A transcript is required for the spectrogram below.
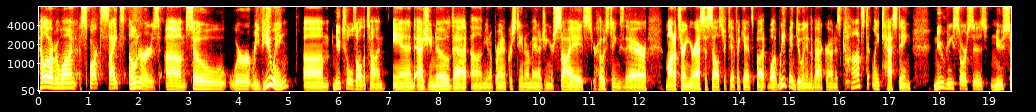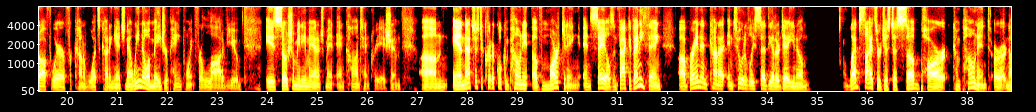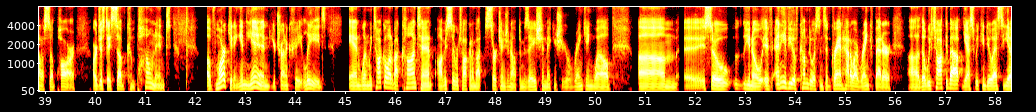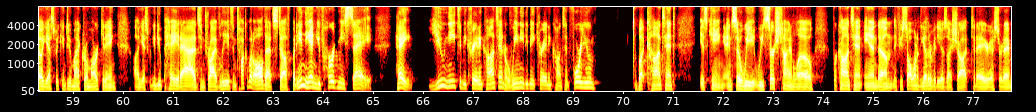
Hello, everyone. Spark Sites owners. Um, so we're reviewing um, new tools all the time. And as you know that, um, you know, Brandon and Christina are managing your sites, your hostings there, monitoring your SSL certificates. But what we've been doing in the background is constantly testing new resources, new software for kind of what's cutting edge. Now, we know a major pain point for a lot of you is social media management and content creation. Um, and that's just a critical component of marketing and sales. In fact, if anything, uh, Brandon kind of intuitively said the other day, you know, websites are just a subpar component or not a subpar are just a subcomponent of marketing. In the end you're trying to create leads. And when we talk a lot about content obviously we're talking about search engine optimization making sure you're ranking well. Um uh, so you know if any of you have come to us and said grant how do i rank better? Uh, though we've talked about yes we can do seo yes we can do micro marketing uh, yes we can do paid ads and drive leads and talk about all that stuff. But in the end you've heard me say hey, you need to be creating content or we need to be creating content for you, but content is king. And so we we searched high and low for content. And um, if you saw one of the other videos I shot today or yesterday,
